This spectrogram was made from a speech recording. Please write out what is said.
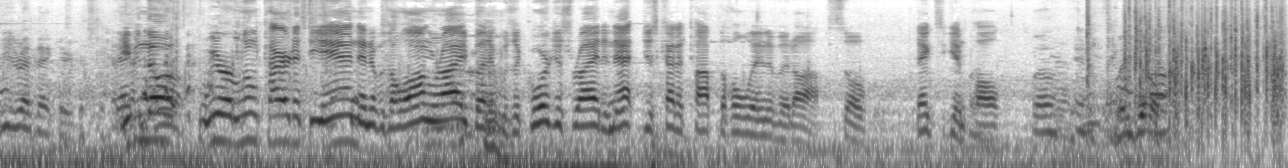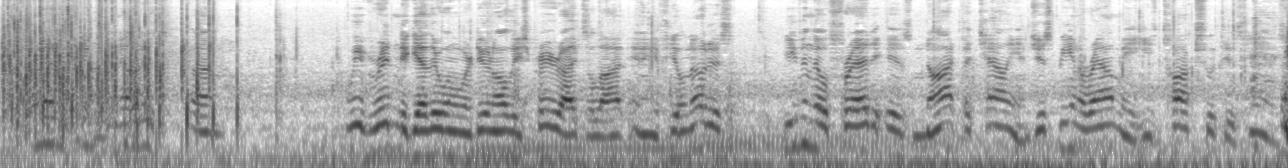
he's right back there. Even though we were a little tired at the end and it was a long ride, but it was a gorgeous ride, and that just kind of topped the whole end of it off. So, thanks again, Paul. Well, and Way to go. One other thing to notice, um, we've ridden together when we're doing all these pre-rides a lot, and if you'll notice, even though Fred is not Italian, just being around me, he talks with his hands.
